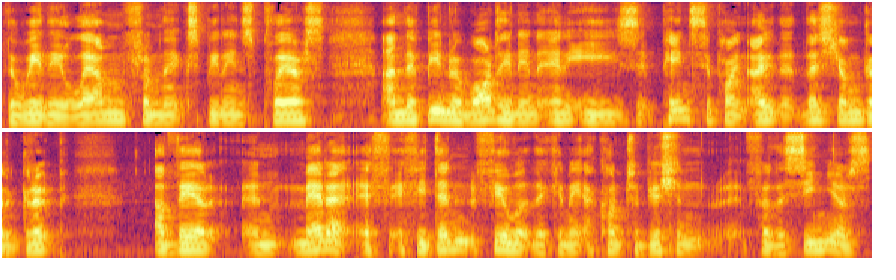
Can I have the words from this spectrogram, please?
the way they learn from the experienced players. And they've been rewarding and, and he's it pains to point out that this younger group are there in merit if if he didn't feel that they can make a contribution for the seniors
